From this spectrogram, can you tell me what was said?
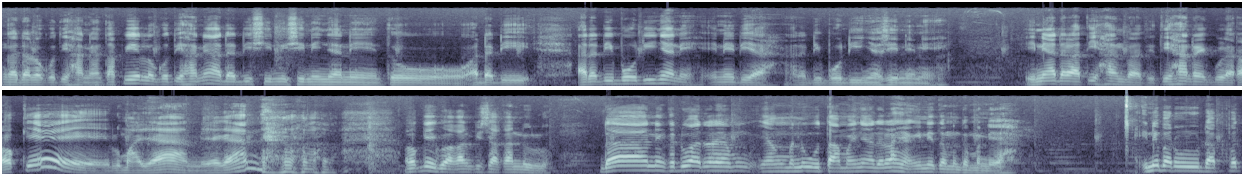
Nggak ada logo Tihan ya tapi logo Tihannya ada di sini sininya nih tuh. Ada di ada di bodinya nih ini dia. Ada di bodinya sini nih. Ini adalah Tihan berarti Tihan reguler. Oke lumayan ya kan? Oke gue akan pisahkan dulu. Dan yang kedua adalah yang, yang menu utamanya adalah yang ini teman-teman ya ini baru dapet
